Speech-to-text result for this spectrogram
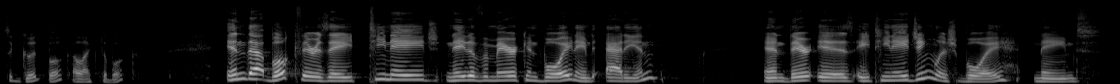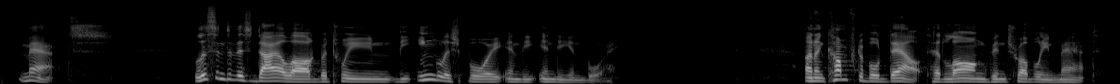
It's a good book. I like the book. In that book, there is a teenage Native American boy named Attean, and there is a teenage English boy named Matt. Listen to this dialogue between the English boy and the Indian boy. An uncomfortable doubt had long been troubling Matt.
